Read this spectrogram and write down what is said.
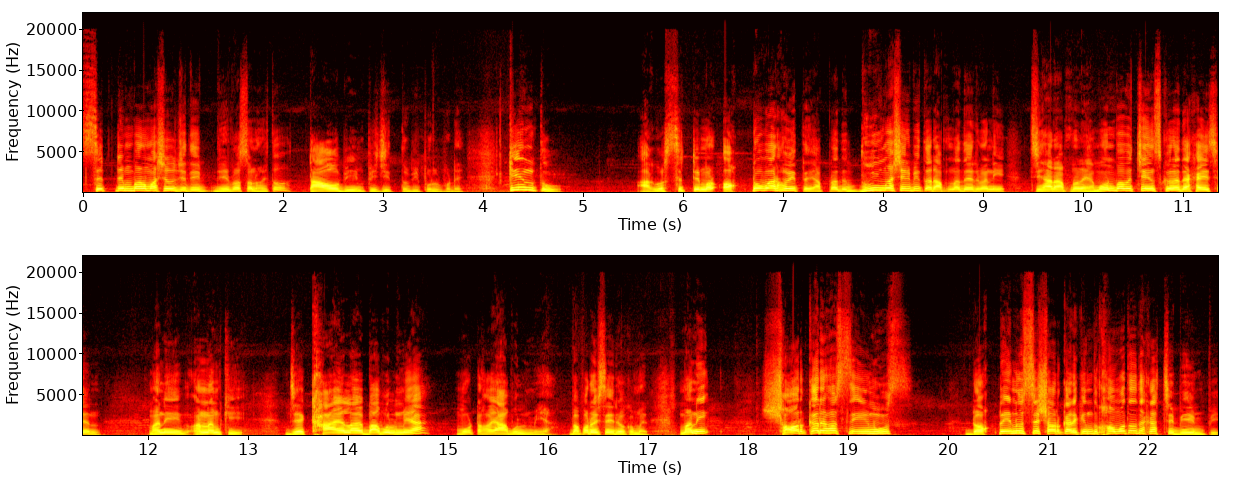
সেপ্টেম্বর মাসেও যদি নির্বাচন হইতো, তাও বিএনপি জিততো বিপুল ভোটে। কিন্তু আগস্ট, সেপ্টেম্বর, অক্টোবর হইতে আপনাদের দুই মাসের ভিতর আপনাদের মানে চেহারা আপনারা এমনভাবে চেঞ্জ করে দেখাইছেন মানে ওর নাম কি? যে খায় লয় বাবুল মিয়া, মোটা হয় আবুল মিয়া। ব্যাপার হয়েছে এরকমের মানে সরকারে হচ্ছে ইউনুস, ডক্টর ইউনুসের সরকারে, কিন্তু ক্ষমতা দেখাচ্ছে বিএনপি।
